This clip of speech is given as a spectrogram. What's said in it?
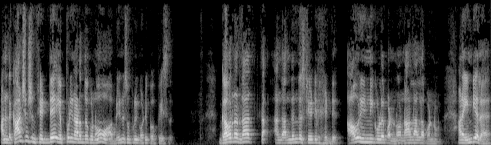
ஆனால் இந்த கான்ஸ்டியூஷன் ஹெட்டே எப்படி நடந்துக்கணும் அப்படின்னு சுப்ரீம் கோர்ட் இப்போ பேசுது. கவர்னர் தான் அந்த அந்தந்த ஸ்டேட்டுக்கு ஹெட்டு அவர் இன்னைக்குள்ளே பண்ணணும் நாலு நாளில் பண்ணணும். ஆனால் இந்தியாவில்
